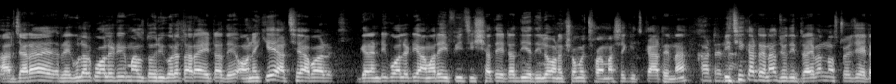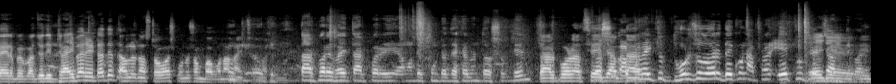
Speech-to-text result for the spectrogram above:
আর যারা রেগুলার কোয়ালিটির মাল তৈরি করে তারা এটা দেয়। অনেকে আছে আবার গ্যারান্টি কোয়ালিটি আমার এই পিচির সাথে এটা দিয়ে দিলে অনেক সময় ছয় মাসে কিছু কাটে না? পিচি কাটে না যদি ড্রাইভার নষ্ট হয়ে যায় এটা এর ব্যাপার। যদি ড্রাইভার এটা দেয় তাহলে নষ্ট হওয়ার কোনো সম্ভাবনা নাই। তারপরে ভাই তারপরে আমাদের কোনটা দেখাবেন দর্শকদের। তারপর আছে আপনারা একটু ধৈর্য ধরে দেখুন আপনারা এ টু যে জানতে পারবেন।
